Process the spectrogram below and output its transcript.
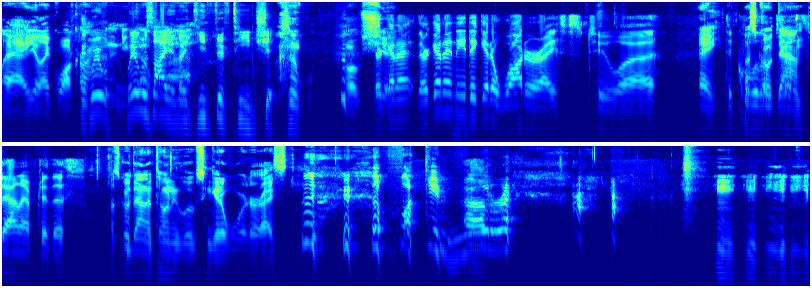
Yeah, you like walk around Where, and you where go, was I in uh, 1915? Shit. oh shit. They're shit! gonna they're gonna need to get a water ice to uh, hey, to cool let's go down. down after this. Let's go down to Tony Luke's and get a water ice. fucking water. Ice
